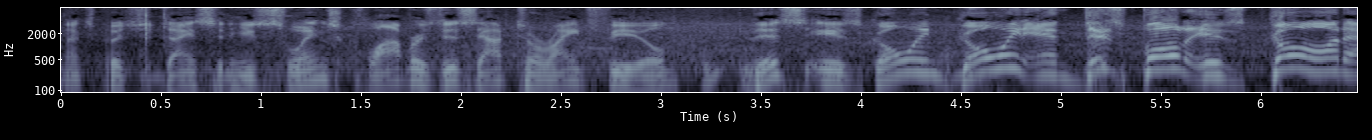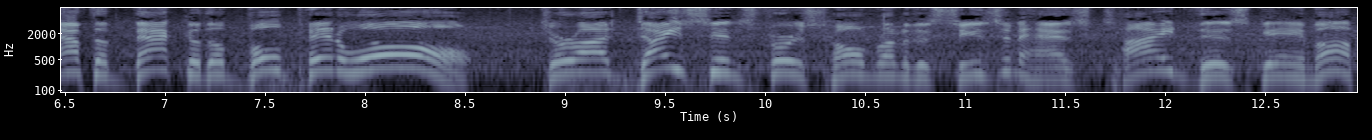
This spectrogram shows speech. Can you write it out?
Next pitch to Dyson. He swings, clobbers this out to right field. This is going, going, and this ball is gone off the back of the bullpen wall. Jarrod Dyson's first home run of the season has tied this game up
